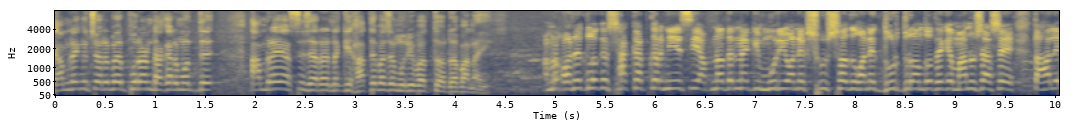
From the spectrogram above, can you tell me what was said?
কামরাঙ্গি চরের পুরান ঢাকার মধ্যে আমরাই আছি যারা নাকি হাতে ভাজা মুড়ি ভর্তাটা বানাই আমরা অনেক লোকের সাক্ষাৎকার নিয়েছি, আপনাদের নাকি মুড়ি অনেক সুস্বাদু, অনেক দূর দূরান্ত থেকে মানুষ আসে, তাহলে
